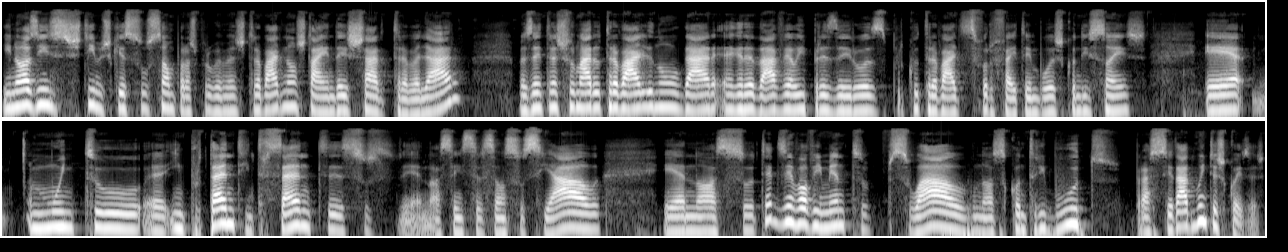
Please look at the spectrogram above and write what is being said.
e nós insistimos que a solução para os problemas de trabalho não está em deixar de trabalhar, mas em transformar o trabalho num lugar agradável e prazeroso, porque o trabalho, se for feito em boas condições, é muito uh, importante, interessante, é a nossa inserção social, é nosso até desenvolvimento pessoal, o nosso contributo para a sociedade, muitas coisas.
